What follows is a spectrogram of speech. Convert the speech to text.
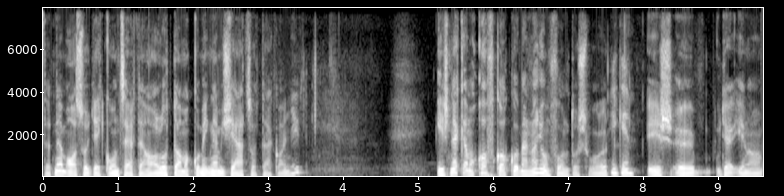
Tehát nem az, hogy egy koncerten hallottam, akkor még nem is játszották annyit. És nekem a Kafka akkor már nagyon fontos volt. Igen. És ö, ugye én a,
